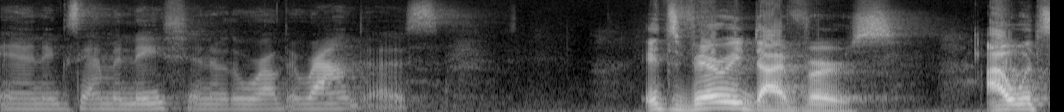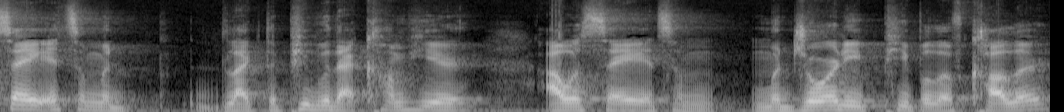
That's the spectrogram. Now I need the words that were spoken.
and examination of the world around us. It's very diverse. I would say it's a, like the people that come here, I would say it's a majority people of color,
